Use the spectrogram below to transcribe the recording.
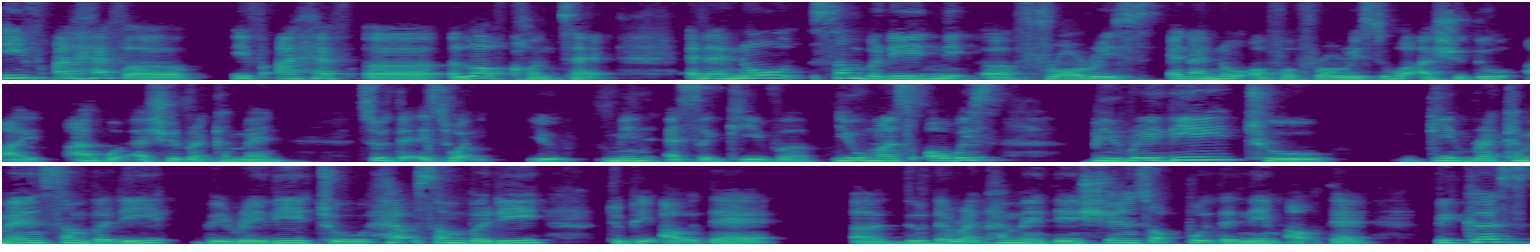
if I have a if I have a, a lot of contact and I know somebody need a florist and I know of a florist, what I should do, I, I would actually recommend. So that is what you mean as a giver. You must always be ready to give recommend somebody, be ready to help somebody to be out there, uh, do the recommendations or put the name out there because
